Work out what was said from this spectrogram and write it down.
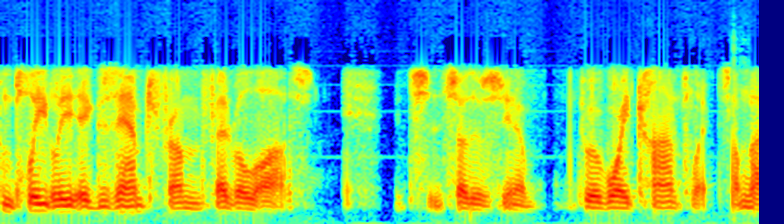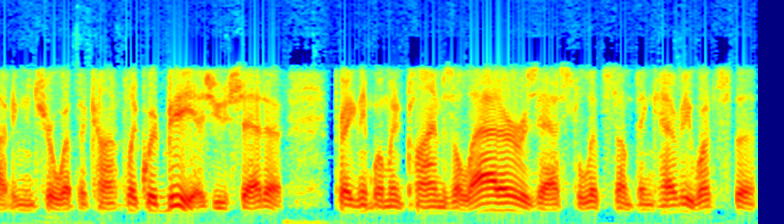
completely exempt from federal laws. It's, so there's, you know, to avoid conflicts. I'm not even sure what the conflict would be. As you said, a pregnant woman climbs a ladder, is asked to lift something heavy. What's the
